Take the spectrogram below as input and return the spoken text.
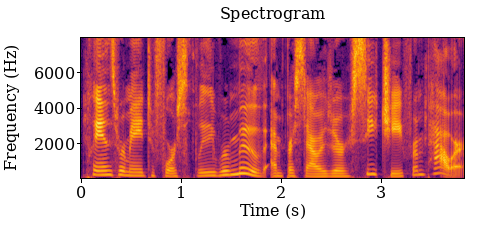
plans were made to forcefully remove Empress Dowager Cixi from power.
